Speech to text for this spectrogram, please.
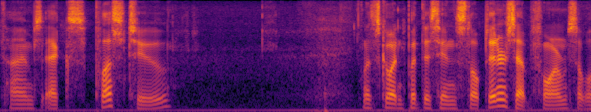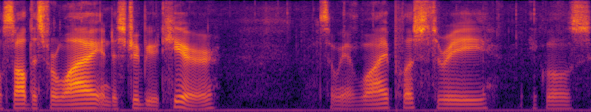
times x plus 2. Let's go ahead and put this in sloped intercept form. So we'll solve this for y and distribute here. So we have y plus 3 equals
